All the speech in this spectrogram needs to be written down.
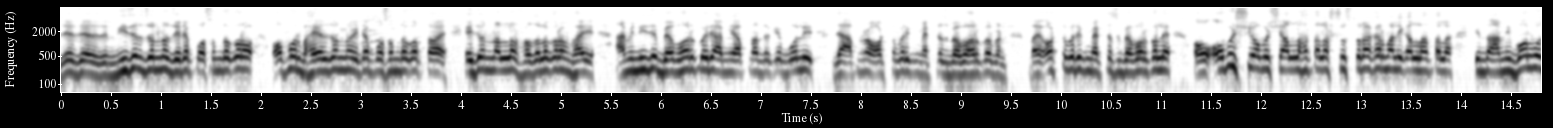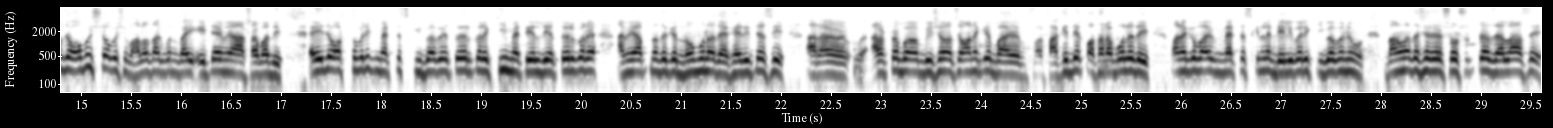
যে নিজের জন্য যেটা পছন্দ করো, অপর ভাইয়ের জন্য এটা পছন্দ করতে হয়। এই জন্য আল্লাহর ফজল করম ভাই, আমি নিজে ব্যবহার করি, আমি আপনাদেরকে বলি যে আপনারা অর্থোপেডিক ম্যাট্রেস ব্যবহার করবেন। ভাই অর্থোপেডিক ম্যাট্রেস ব্যবহার করলে অবশ্যই অবশ্যই আল্লাহ তালা সুস্থ রাখার মালিক আল্লাহ তালা কিন্তু আমি বলব যে অবশ্যই অবশ্যই ভালো থাকবেন ভাই, এটাই আমি আশাবাদী। এই যে অর্থোপেডিক ম্যাট্রেস কীভাবে তৈরি করে, কি ম্যাটেরিয়াল দিয়ে তৈরি করে, আমি আপনাদেরকে নমুনা দেখাই দিতেছি। আর আর, আরেকটা বিষয় আছে অনেকে বা- ফাঁকি দিয়ে কথাটা বলে দেয় অনেকে ভাই ম্যাট্রেস কিনলে ডেলিভারি কীভাবে নেব? বাংলাদেশের চৌষট্টিটা জেলা আছে,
